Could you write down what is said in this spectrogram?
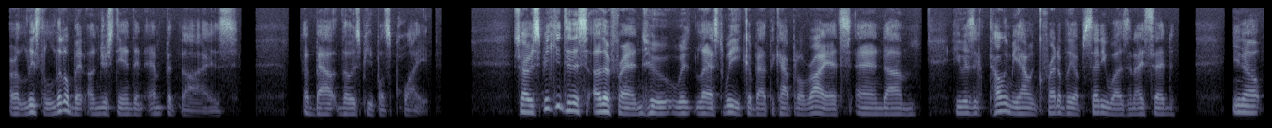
or at least a little bit understand and empathize about those people's plight. So I was speaking to this other friend who was last week about the Capitol riots, and um, he was telling me how incredibly upset he was. And I said, you know,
